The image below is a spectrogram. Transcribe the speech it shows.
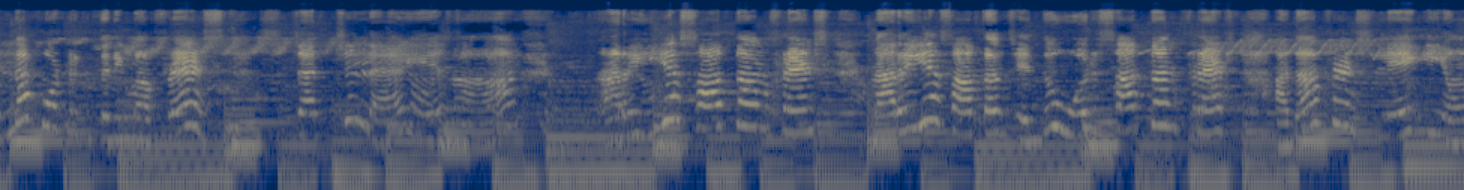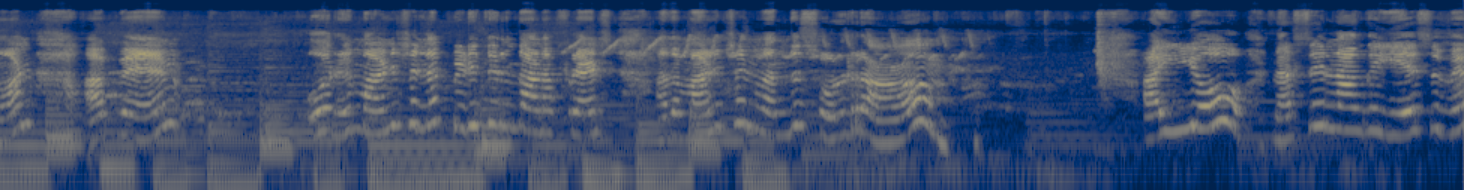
என்ன போட்டிருக்கு தெரியுமா ஃப்ரெண்ட்ஸ் சர்ச்சில் ஏன்னா நிறைய சாத்தான் ஃப்ரெண்ட்ஸ் நிறைய சாத்தான் சேர்ந்து ஒரு சாத்தான் ஃப்ரெண்ட்ஸ் அதான் ஃப்ரெண்ட்ஸ் லேகியோன் அவன் ஒரு மனுஷனை பிடித்திருந்தான ஃப்ரெண்ட்ஸ் அந்த மனுஷன் வந்து சொல்றான் ஐயோ நர்சனாக இயேசுவே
